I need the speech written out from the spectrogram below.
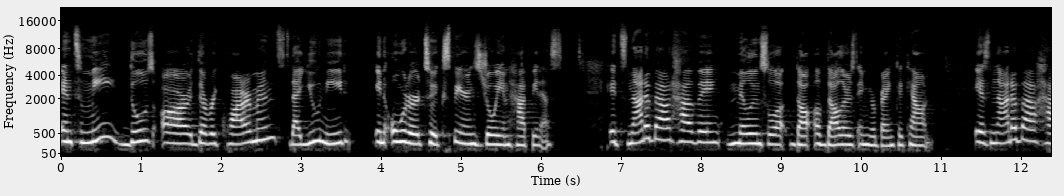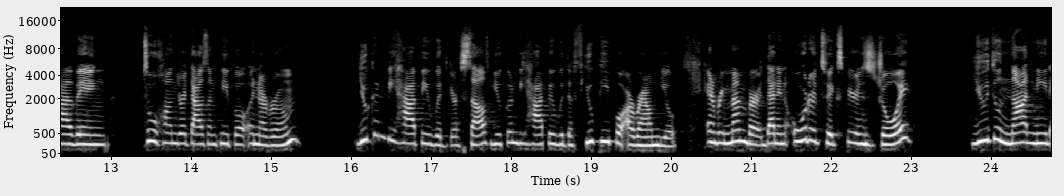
And to me, those are the requirements that you need in order to experience joy and happiness. It's not about having millions of dollars in your bank account. It's not about having 200,000 people in a room you can be happy with yourself. You can be happy with the few people around you. And remember that in order to experience joy, you do not need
